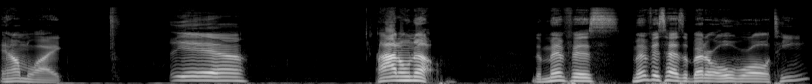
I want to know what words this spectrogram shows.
and I'm like, yeah, I don't know. The Memphis Memphis has a better overall team,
